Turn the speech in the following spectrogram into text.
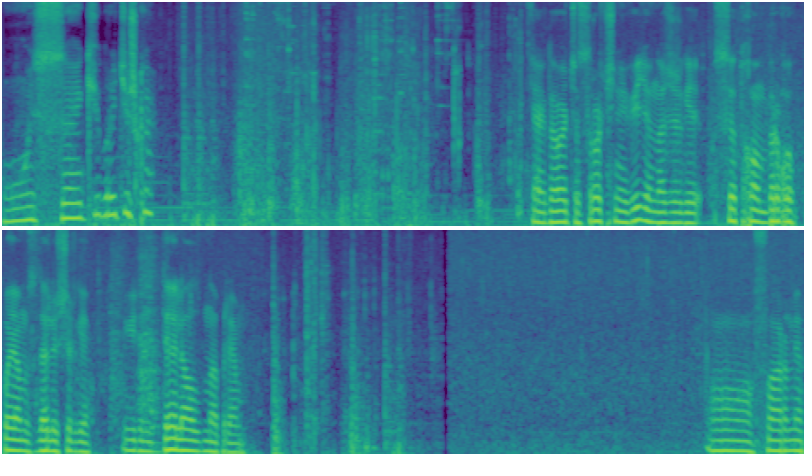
Ой сәнки братишка. Так давайте срочный видео мына жерге. Сетхом бір қойып қоямыз дәл осы жерге. Үйдің дәл алдына прям. О фармер.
